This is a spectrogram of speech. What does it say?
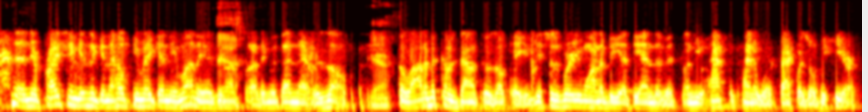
then your pricing isn't going to help you make any money if you're Yeah. not starting with that net result. Yeah. So a lot of it comes down to is okay, this is where you want to be at the end of it, then you have to kind of work backwards over here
